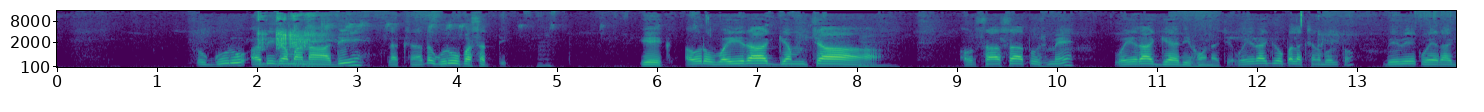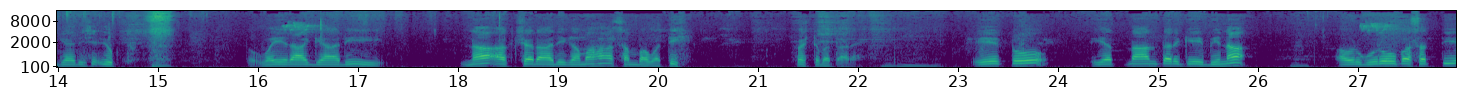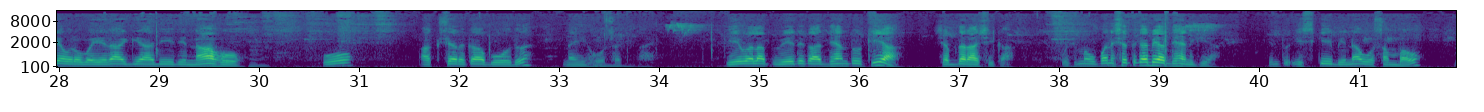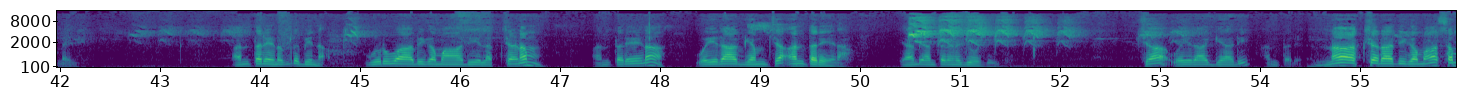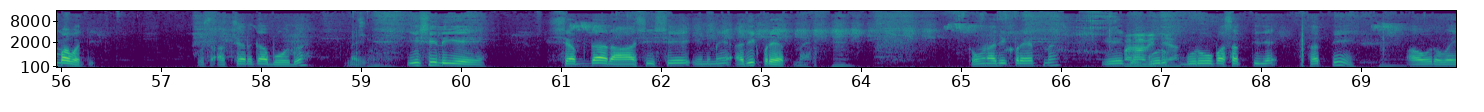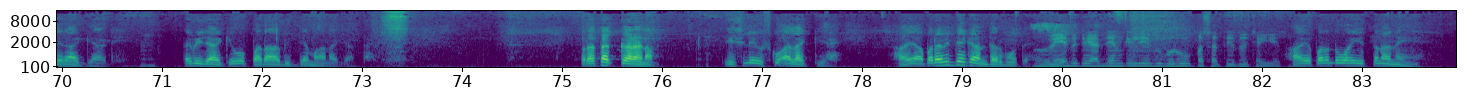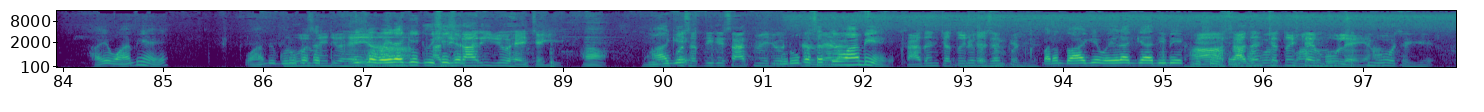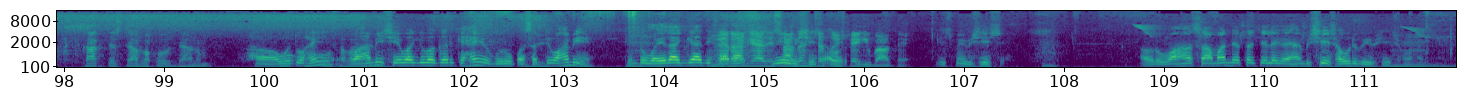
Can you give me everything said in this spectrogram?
तो गुरु अभिगमनादि लक्षण तो गुरु उपसत्ति। एक और वैराग्यम चा। और साथ साथ उसमें वैराग्यादि होना चाहिए। वैराग्य उपलक्षण बोल तो विवेक वैराग्यादि से युक्त। तो वैराग्यादि न अक्षरादिगम संभवती। स्पष्ट बता रहे हैं। एक तो यत्नांतर के बिना और गुरु उपसत्ति और वैराग्य आदि यदि ना हो, वो अक्षर का बोध नहीं हो सकता है। केवल आप वेद का अध्ययन तो किया शब्द राशि का, उसमें उपनिषद का भी अध्ययन किया, किंतु इसके बिना वो संभव नहीं। अंतरेण तो बिना, गुरुवाभिगमादि लक्षणम अंतरेण वैराग्यम च अंतरेण। यहाँ भी अंतरेण जोड़ दीजिए। च वैराग्यादि अंतरेण न अक्षरादिगमा संभवती। उस अक्षर का बोध नहीं। इसीलिए शब्द राशि से इनमें अधिक प्रयत्न है। कौन अधिक प्रयत्न? एक गुरु। सत्य और वैराग्यादि। तभी जाके वो पराविद्या माना जाता है। पृथककरणम इसलिए उसको अलग किया है। है अपर विद्या के अंतर्भूत है। वेद के अध्ययन के लिए भी गुरु उपसत्ति तो चाहिए है परंतु वही इतना नहीं है। है वहाँ भी है। वहाँ भी गुरु है इसलिए वैराग्य एक विशेषण जो है चाहिए। हाँ आगे उपसत्ति के साथ में जो गुरु उपसत्ति वहाँ भी है। साधन चतुष्टय परंतु आगे वैराग्य आदि भी एक हाँ विशेष साधन चतुष्टय मूल है वो चाहिए। हाँ वो तो है वहाँ भी सेवा गिवा करके है गुरु उपसत्ति वहाँ भी है। किंतु वैराग्य आदि वैराग्य आदि ये विशेष की बात है। इसमें विशेष है। और वहाँ सामान्यता चले गए हैं विशेष और भी विशेष होना चाहिए।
